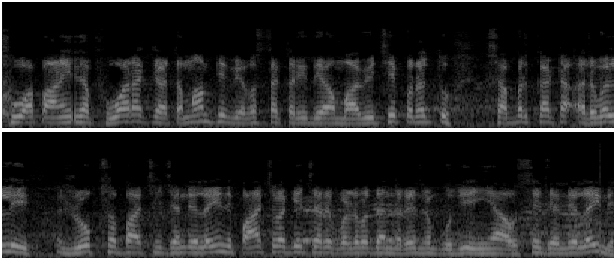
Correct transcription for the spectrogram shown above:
ફુવા પાણીના ફુવારા કહેવાય, તમામ જે વ્યવસ્થા કરી દેવામાં આવી છે. પરંતુ સાબરકાંઠા અરવલ્લી લોકસભા છે જેને લઈને પાંચ વાગે જ્યારે વડાપ્રધાન નરેન્દ્ર મોદી અહીંયા આવશે જેને લઈને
